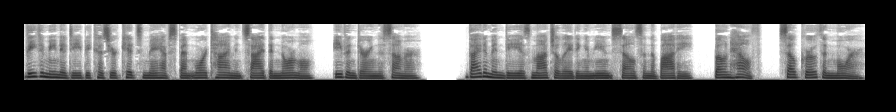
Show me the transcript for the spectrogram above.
Vitamina D because your kids may have spent more time inside than normal, even during the summer. Vitamin D is modulating immune cells in the body, bone health, cell growth, and more.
